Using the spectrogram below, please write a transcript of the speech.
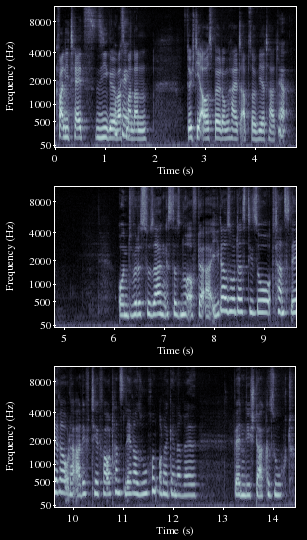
Qualitätssiegel, okay. was man dann durch die Ausbildung halt absolviert hat. Ja. Und würdest du sagen, ist das nur auf der AIDA so, dass die so Tanzlehrer oder ADTV-Tanzlehrer suchen oder generell werden die stark gesucht?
